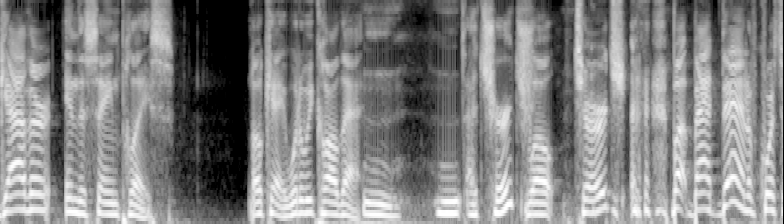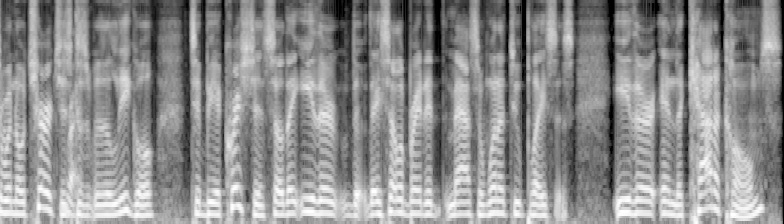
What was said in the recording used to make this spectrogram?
gather in the same place. Okay, what do we call that? Mm, a church? Well, church. but back then, of course, there were no churches because right. it was illegal to be a Christian. So they either they celebrated mass in one or two places, either in the catacombs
